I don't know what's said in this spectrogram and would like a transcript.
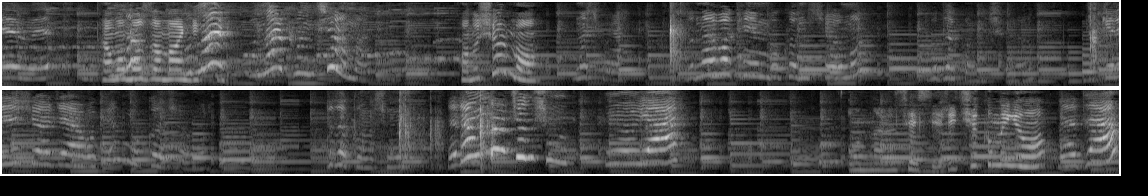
Evet. Tamam o zaman gitsin. Bunlar, bunlar konuşuyor mu? Konuşur mu? Konuşmuyor. Buna bakayım bu konuşuyor mu? Bu da konuşmuyor. Gelin şöyle bakayım bu konuşuyor mu? Bu da konuşmuyor. Neden bunlar çalışmıyor ya? Onların sesleri çıkmıyor. Neden?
